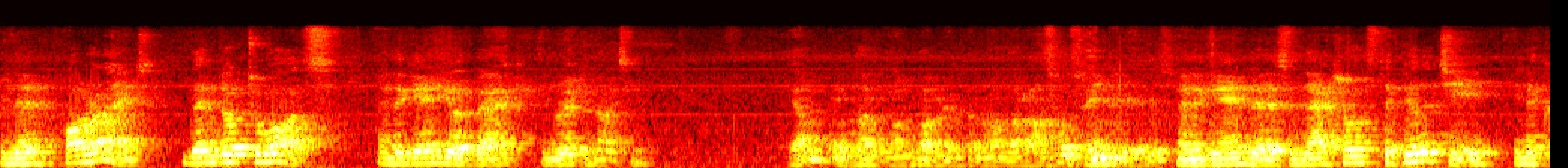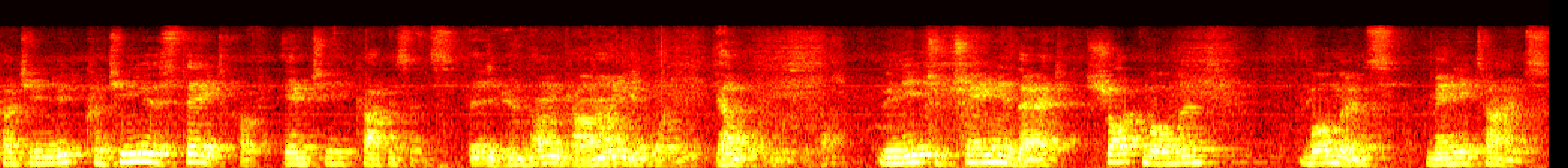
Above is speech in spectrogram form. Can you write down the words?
And then, alright, then look towards, and again you are back in recognizing. And again there is a natural stability in a continu continuous state of empty cognizance. We need to train in that short moment, moments many times.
